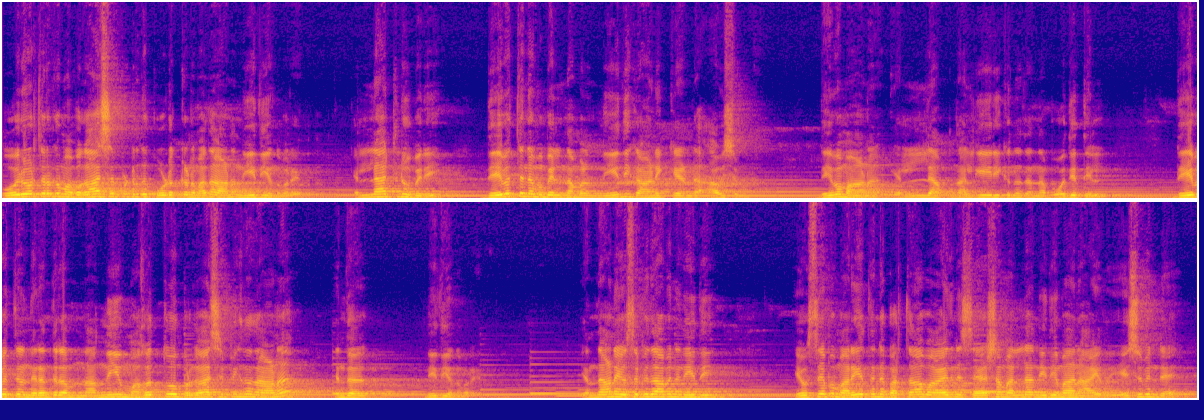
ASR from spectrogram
ഓരോരുത്തർക്കും അവകാശപ്പെട്ടത് കൊടുക്കണം അതാണ് നീതി എന്ന് പറയുന്നത്. എല്ലാറ്റിനുപരി ദൈവത്തിന്റെ മുമ്പിൽ നമ്മൾ നീതി കാണിക്കേണ്ട ആവശ്യമുണ്ട്. ദൈവമാണ് എല്ലാം നൽകിയിരിക്കുന്നതെന്ന ബോധ്യത്തിൽ ദൈവത്തിന് നിരന്തരം നന്ദിയും മഹത്വവും പ്രകാശിപ്പിക്കുന്നതാണ് എന്ത്? നീതി എന്ന് പറയുന്നത്. എന്താണ് യോസപിതാവിന്റെ നീതി? യോസേപ്പ് മറിയത്തിന്റെ ഭർത്താവായതിന് ശേഷമല്ല നീതിമാനായത്. യേശുവിന്റെ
